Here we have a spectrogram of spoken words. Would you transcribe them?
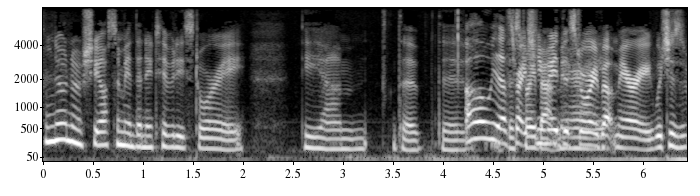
No, no, she also made the Nativity Story the um the the oh yeah, that's right. She made Mary. the story about Mary, which is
